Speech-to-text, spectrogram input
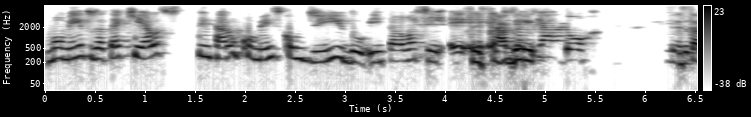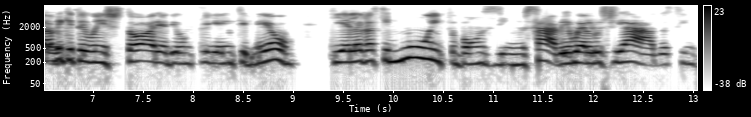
Momentos até que elas tentaram comer escondido. Então, assim, é, é sabe, desafiador. Você sabe que tem uma história de um cliente meu que ele era assim muito bonzinho, sabe? Eu elogiado, assim.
